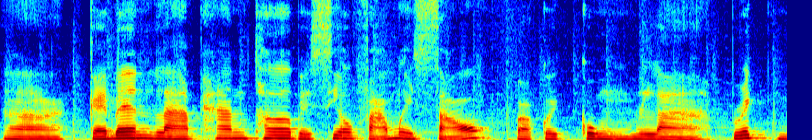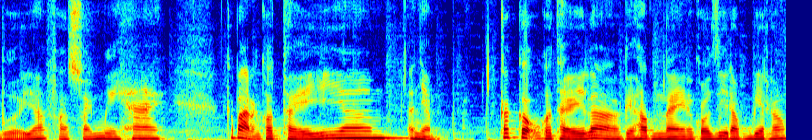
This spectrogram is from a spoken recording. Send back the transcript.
À, kế bên là Panther với siêu pháo 16 và cuối cùng là Brick với ờ, pháo xoáy 12 các bạn có thấy ờ, à nhầm các cậu có thấy là cái hầm này nó có gì đặc biệt không?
